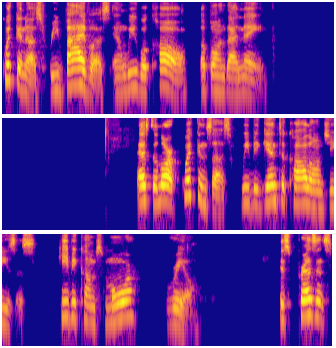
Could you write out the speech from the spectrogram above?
Quicken us, revive us, and we will call upon thy name. As the Lord quickens us, we begin to call on Jesus. He becomes more real. His presence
